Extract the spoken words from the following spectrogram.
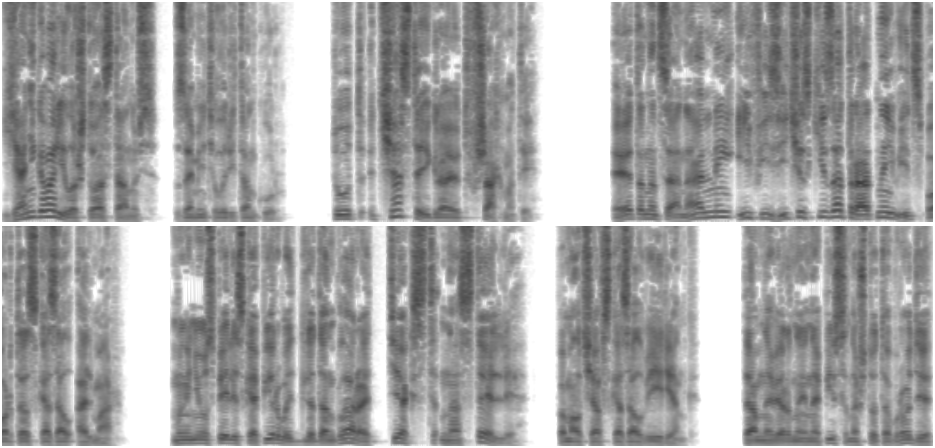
Я не говорила, что останусь. — заметил Ританкур. «Тут часто играют в шахматы?» «Это национальный и физически затратный вид спорта», — сказал Альмар. «Мы не успели скопировать для Данглара текст на стелле», — помолчав, сказал Вейренг. «Там, наверное, написано что-то вроде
